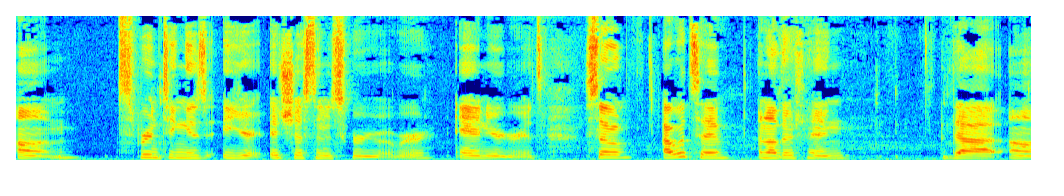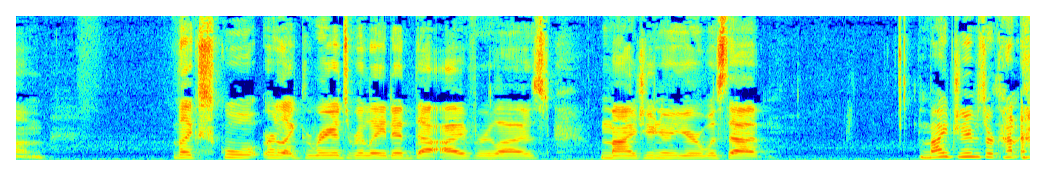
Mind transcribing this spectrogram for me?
Um, sprinting is it's just gonna screw you over and your grades. So I would say another thing that um like school or like grades related that I've realized my junior year was that my dreams were kind of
